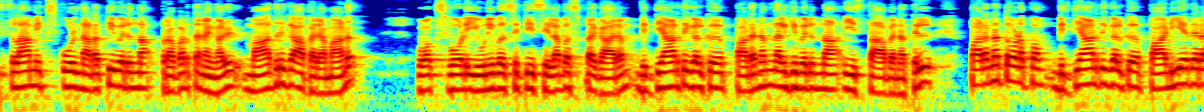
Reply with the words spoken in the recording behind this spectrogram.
ഇസ്ലാമിക് സ്കൂൾ നടത്തിവരുന്ന പ്രവർത്തനങ്ങൾ മാതൃകാപരമാണ്. ഓക്സ്ഫോർഡ് യൂണിവേഴ്സിറ്റി സിലബസ് പ്രകാരം വിദ്യാർത്ഥികൾക്ക് പഠനം നൽകി വരുന്ന ഈ സ്ഥാപനത്തിൽ പഠനത്തോടൊപ്പം വിദ്യാർത്ഥികൾക്ക് പാഠ്യേതര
